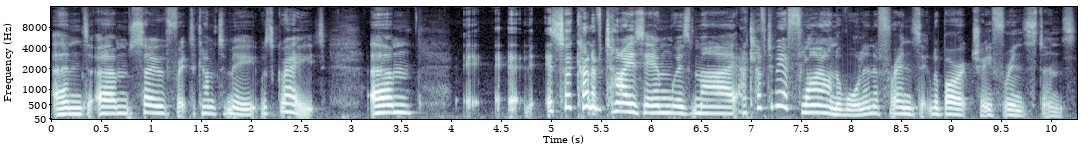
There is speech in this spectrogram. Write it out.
And um, so for it to come to me, it was great. Um, it, it, it so kind of ties in with my, I'd love to be a fly on the wall in a forensic laboratory, for instance.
